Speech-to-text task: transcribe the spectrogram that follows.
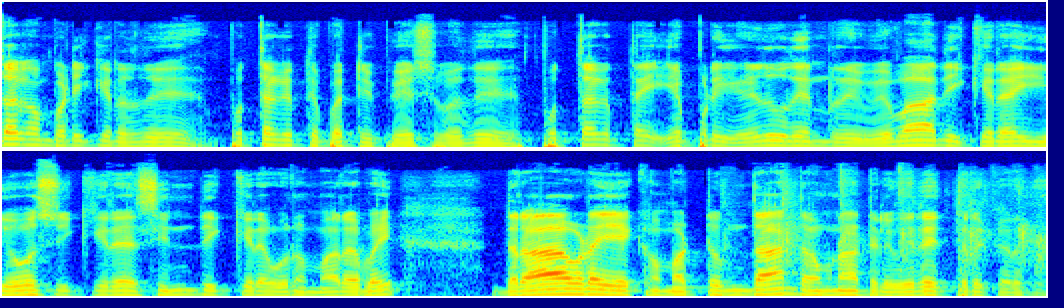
புத்தகம் படிக்கிறது புத்தகத்தை பற்றி பேசுவது புத்தகத்தை எப்படி எழுதுவது என்று விவாதிக்கிற யோசிக்கிற சிந்திக்கிற ஒரு மரபை திராவிட இயக்கம் மட்டும்தான் தமிழ்நாட்டில் விதைத்திருக்கிறது.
